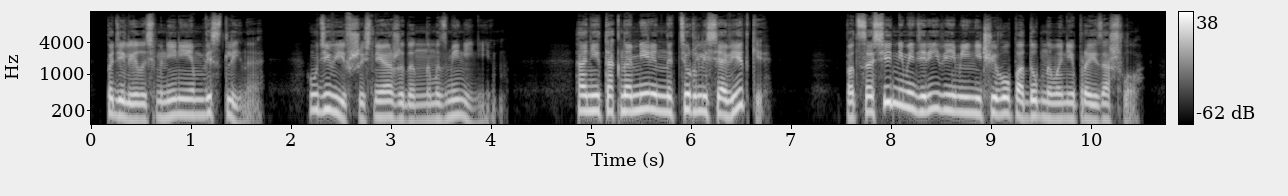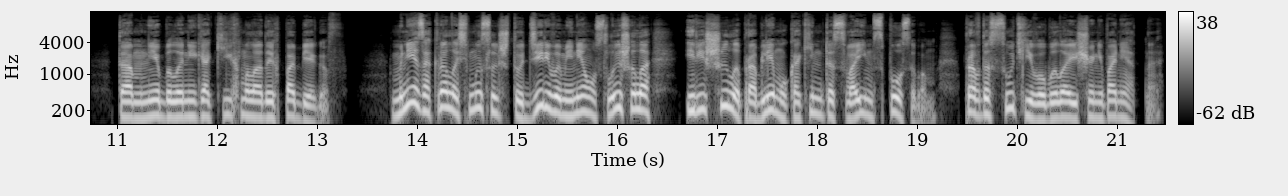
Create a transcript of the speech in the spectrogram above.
— поделилась мнением Вестлина удивившись неожиданным изменениям. Они так намеренно терлись о ветки? Под соседними деревьями ничего подобного не произошло. Там не было никаких молодых побегов. Мне закралась мысль, что дерево меня услышало и решило проблему каким-то своим способом, правда, суть его была еще непонятна.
